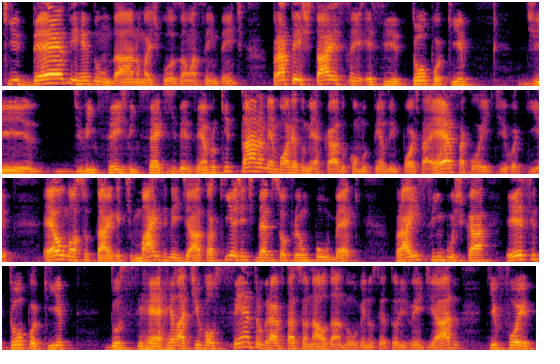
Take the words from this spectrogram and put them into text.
que deve redundar numa explosão ascendente para testar esse, esse topo aqui de, de 26, 27 de dezembro, que está na memória do mercado como tendo imposta essa corretiva aqui. É o nosso target mais imediato. Aqui a gente deve sofrer um pullback para aí sim buscar esse topo aqui do, é, relativo ao centro gravitacional da nuvem no setor esverdeado, que foi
